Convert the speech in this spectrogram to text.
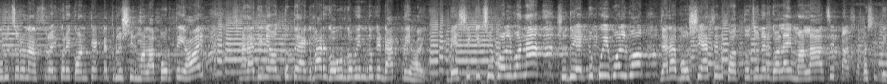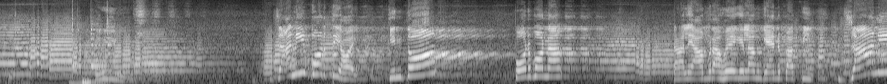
গুরুচরণ আশ্রয় করে কণ্ঠে একটা তুলসীর মালা পড়তে হয়। সারাদিনে অন্তত একবার গৌর গোবিন্দকে ডাকতে হয়। বেশি কিছু বলব না, শুধু এটুকুই বলব, যারা বসে আছেন কতজনের গলায় মালা আছে পাশাপাশি দেখে। জানি পড়তে হয়, কিন্তু পড়ব না। তাহলে আমরা হয়ে গেলাম জ্ঞান পাপি। জানি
